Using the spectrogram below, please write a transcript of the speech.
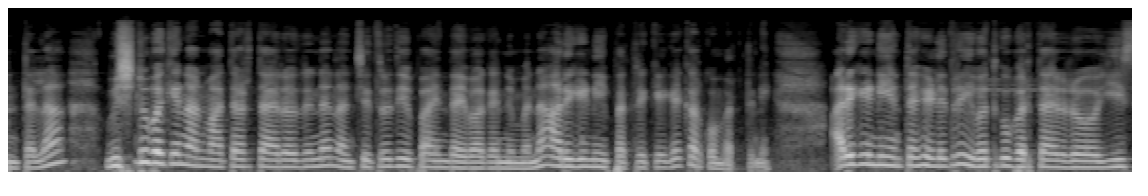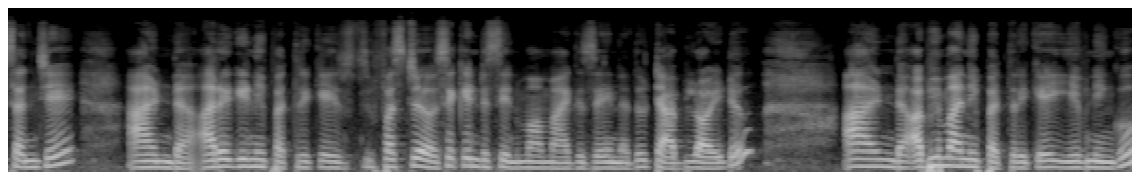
ಅಂತಲ್ಲ. ವಿಷ್ಣು ಬಗ್ಗೆ ನಾನು ಮಾತಾಡ್ತಾ ಇರೋದ್ರಿಂದ ನಾನು ಚಿತ್ರದೀಪದಿಂದ ಇವಾಗ ನಿಮ್ಮನ್ನು ಅರಿಗಿಣಿ ಪತ್ರಿಕೆಗೆ ಕರ್ಕೊಂಬರ್ತೀನಿ. ಅರಿಗಿಣಿ ಅಂತ ಹೇಳಿದರೆ ಇವತ್ತಿಗೂ ಬರ್ತಾ ಇರೋ ಈ ಸಂಜೆ ಆ್ಯಂಡ್ ಅರಗಿಣಿ ಪತ್ರಿಕೆ ಫಸ್ಟ್ ಸೆಕೆಂಡ್ ಸಿನಿಮಾ ಮ್ಯಾಗಝೈನ್ ಅದು ಟ್ಯಾಬ್ಲಾಯ್ಡು ಆ್ಯಂಡ್ ಅಭಿಮಾನಿ ಪತ್ರಿಕೆ ಈವ್ನಿಂಗು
